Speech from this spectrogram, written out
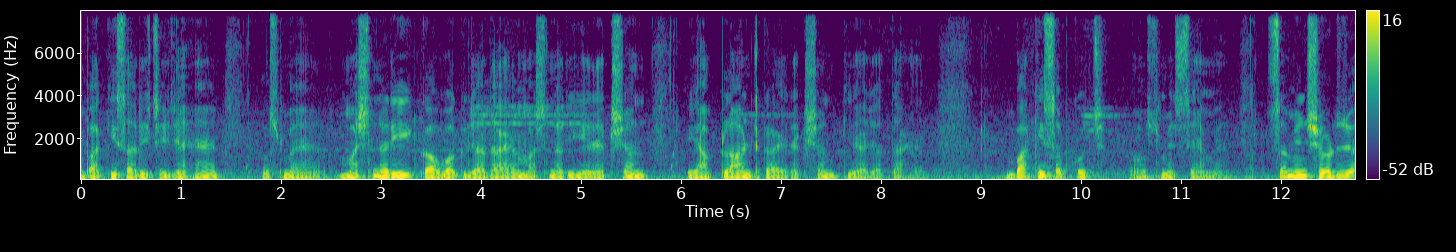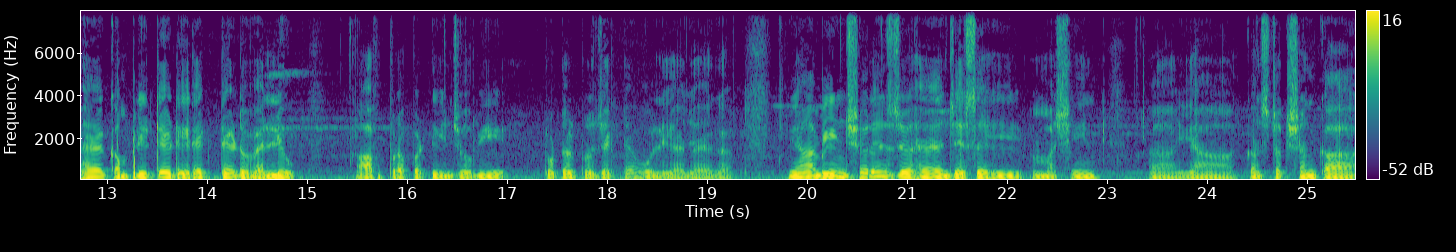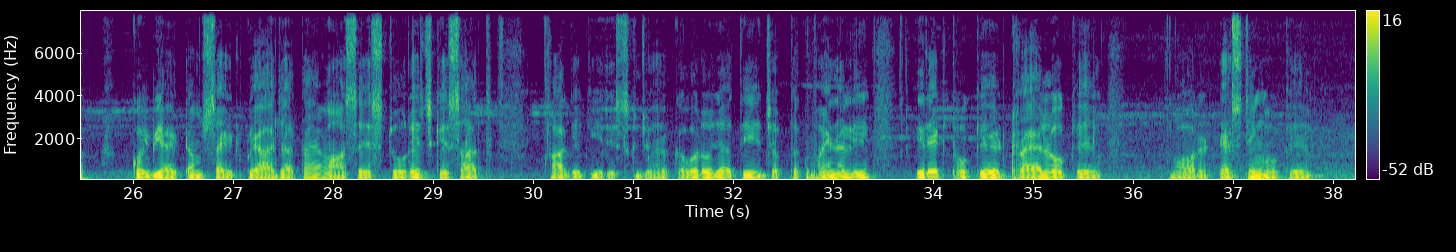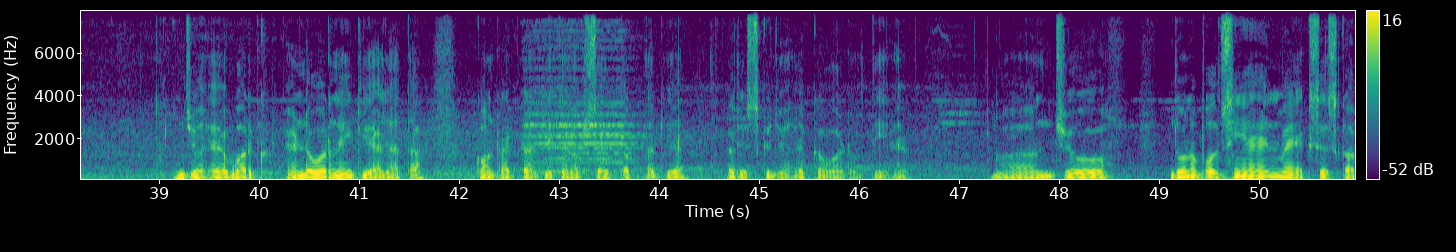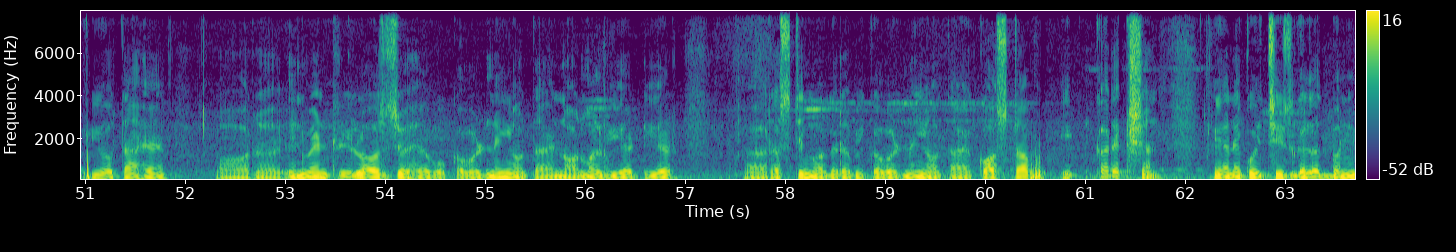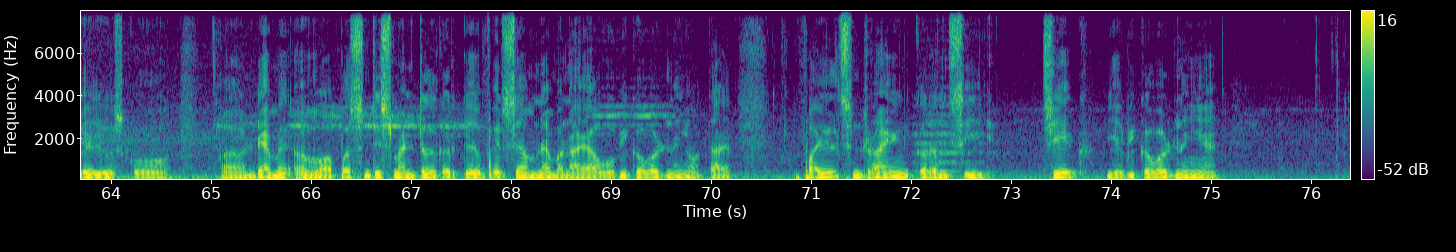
बाकी सारी चीज़ें हैं। उसमें मशीनरी का वर्क ज़्यादा है मशीनरी इरेक्शन या प्लांट का इरेक्शन किया जाता है। बाकी सब कुछ उसमें सेम है। सम इंश्योर्ड जो है completed erected value of property जो भी टोटल प्रोजेक्ट है, वो लिया जाएगा। यहाँ भी इंश्योरेंस जो है, जैसे ही मशीन या कंस्ट्रक्शन का कोई भी आइटम साइट पे आ जाता है, वहाँ से स्टोरेज के साथ आगे की रिस्क जो है कवर हो जाती है। जब तक फाइनली इरेक्ट होके ट्रायल होके और टेस्टिंग होके जो है वर्क हैंडओवर नहीं किया जाता कॉन्ट्रैक्टर की तरफ़ से, तब तक यह रिस्क जो है कवर्ड होती है। जो दोनों पॉलिसी हैं, इनमें एक्सेस काफ़ी होता है और इन्वेंट्री लॉस जो है वो कवर्ड नहीं होता है। नॉर्मल वियर टीयर रस्टिंग वगैरह भी कवर्ड नहीं होता है। कॉस्ट ऑफ़ करेक्शन यानी कोई चीज़ गलत बन गई, उसको डैमेज वापस डिसमेंटल करके फिर से हमने बनाया, वो भी कवर्ड नहीं होता है। फाइल्स ड्राइंग करेंसी चेक ये भी कवर्ड नहीं है।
